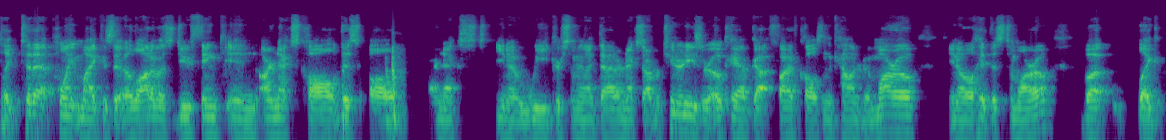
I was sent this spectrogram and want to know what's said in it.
like to that point mike is that a lot of us do think in our next call this call our next you know week or something like that our next opportunities or okay i've got five calls in the calendar tomorrow you know i'll hit this tomorrow. But like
